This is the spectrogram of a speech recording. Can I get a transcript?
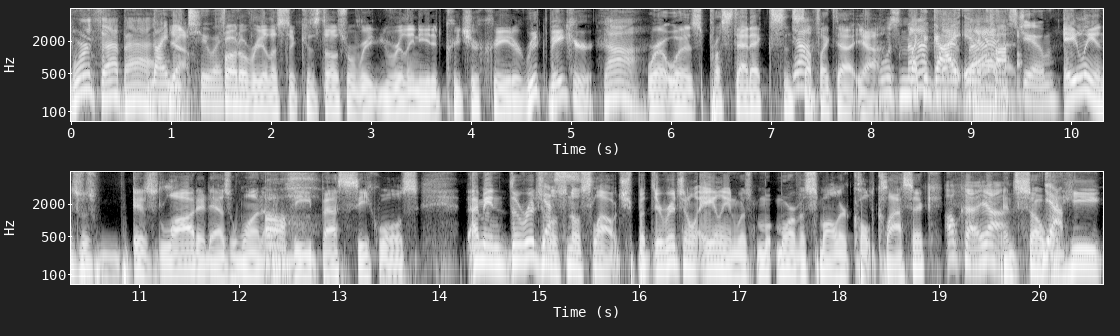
weren't that bad. Yeah, 92, I think. photorealistic because those were where you really needed creature creator Rick Baker. Yeah. where it was prosthetics and Yeah. stuff like that. Yeah, It was not Like a guy that in a costume. Aliens was is lauded as one of the best sequels. I mean, the original's Yes. no slouch, but the original Alien was m- more of a smaller cult classic. Okay, yeah. And so Yeah. when he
